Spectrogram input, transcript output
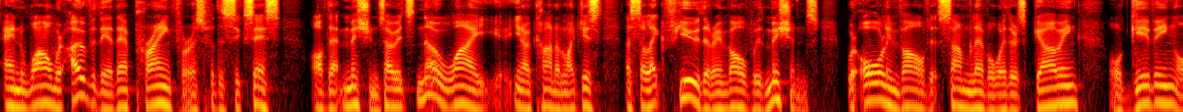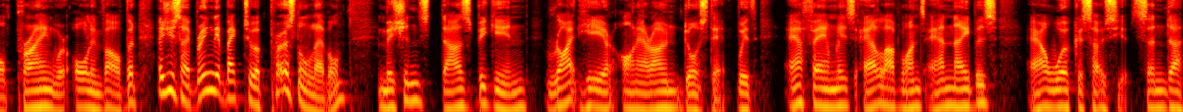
And while we're over there, they're praying for us for the success of that mission. So it's no way, you know, kind of like just a select few that are involved with missions. We're all involved at some level, whether it's going or giving or praying, we're all involved. But as you say, bringing it back to a personal level, missions does begin right here on our own doorstep with our families, our loved ones, our neighbors, our work associates. And, uh,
